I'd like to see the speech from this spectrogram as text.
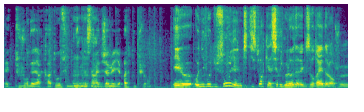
euh, est toujours derrière Kratos où bouge Mhm, ne mhm. s'arrête jamais il n'y a pas de coupure Et euh, au niveau du son, il y a une petite histoire qui est assez rigolote avec The Raid. Alors je,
